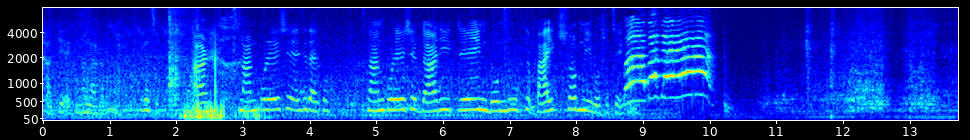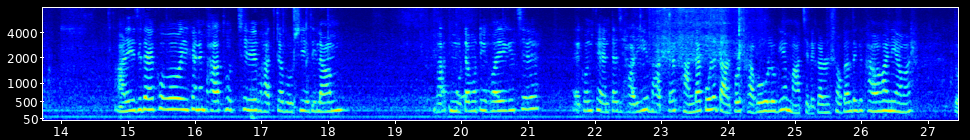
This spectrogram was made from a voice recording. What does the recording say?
থাকে, এখন আর লাগাবো না, ঠিক আছে? আর স্নান করে এসে, এই যে দেখো, স্নান করে এসে গাড়ি, ট্রেন, বন্দুক বাইক সব নিয়ে বসেছে। আর এই যে দেখো, এখানে ভাত হচ্ছে, ভাতটা বসিয়ে দিলাম। ভাত মোটামুটি হয়ে গেছে। এখন ফ্যানটা ঝাড়িয়ে ভাতটা ঠান্ডা করে তারপর খাব হলো গিয়ে মা ছেলে, কারণ সকাল থেকে খাওয়া হয়নি আমার। তো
